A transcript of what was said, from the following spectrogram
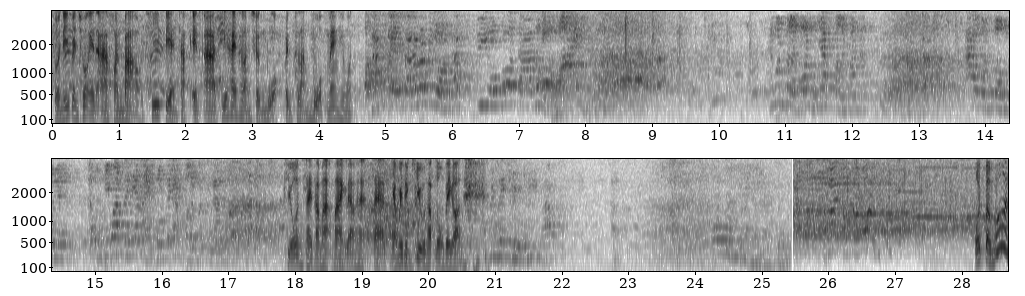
ส่วนนี้เป็นช่วง NR คอนบ่าวที่เปลี่ยนจาก NR ที่ให้พลังเชิงบวกเป็นพลังบวกแม่งให้หมด ว่าตรงๆเลยแล้วผมคิดว่าในนี้หลายคนก็อยากเปิดมันเหมือนกัน พี่อ้นไซตามะมาอีกแล้วฮะ แต่ยังไม่ถึงคิวครับลงไปก่อนไม่ใช่คิวพี่ครับโอ๊ตประโมท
